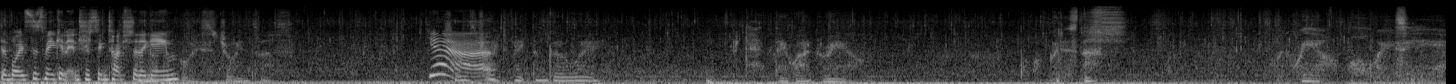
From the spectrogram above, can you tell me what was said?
The voices make an interesting touch to the game. Voice joins us. Yeah. Trying to make them go away. Pretend they weren't real. But what good is that? When we are always here.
